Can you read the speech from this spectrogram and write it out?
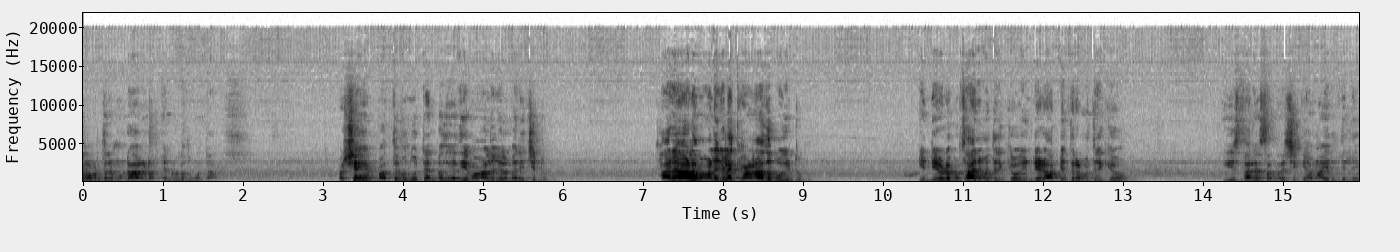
പ്രവർത്തനം ഉണ്ടാകണം എന്നുള്ളത് കൊണ്ടാണ്. പക്ഷേ പത്ത് മുന്നൂറ്റൻപതിലധികം ആളുകൾ മരിച്ചിട്ടും ധാരാളം ആളുകളെ കാണാതെ പോയിട്ടും ഇന്ത്യയുടെ പ്രധാനമന്ത്രിക്കോ ഇന്ത്യയുടെ ആഭ്യന്തരമന്ത്രിക്കോ ഈ സ്ഥലം സന്ദർശിക്കാമായിരുന്നില്ലേ?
